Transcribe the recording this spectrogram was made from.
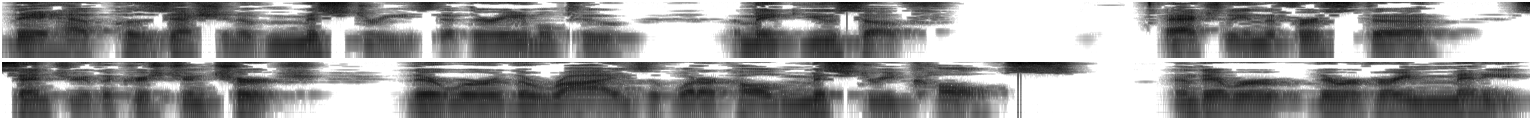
they have possession of mysteries that they're able to make use of. Actually, in the first uh, century of the Christian church, there were the rise of what are called mystery cults. And there were, there were very many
